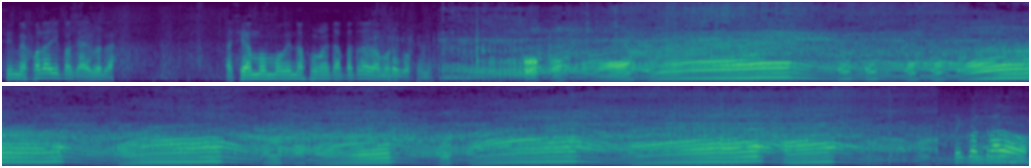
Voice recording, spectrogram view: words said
Sí, mejor allí para acá, es verdad. Así vamos moviendo la furgoneta para atrás y vamos recogiendo. Encontrado,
